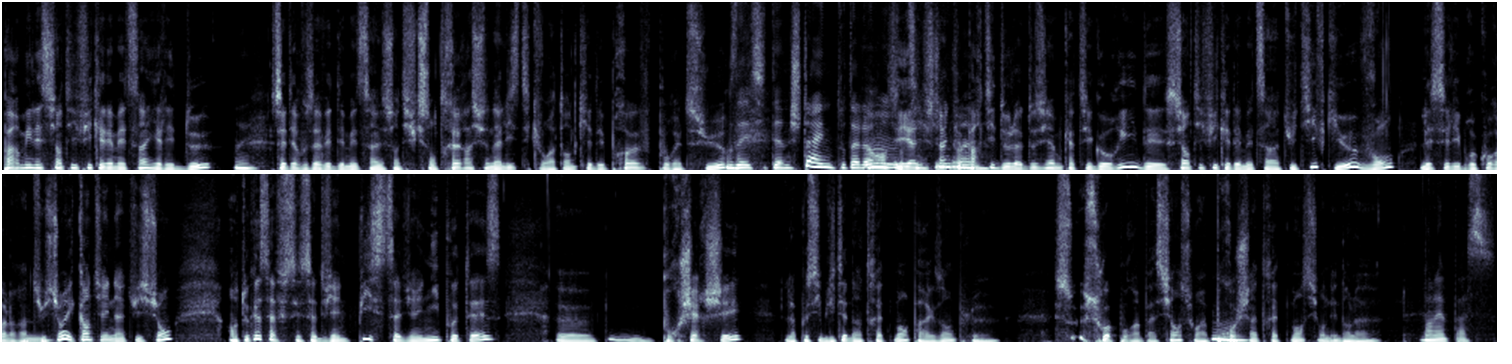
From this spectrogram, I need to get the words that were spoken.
parmi les scientifiques et les médecins, il y a les deux. Ouais. C'est-à-dire, vous avez des médecins et des scientifiques qui sont très rationalistes et qui vont attendre qu'il y ait des preuves pour être sûrs. Vous avez cité Einstein tout à l'heure. en Mm. Et scientifique. Einstein fait partie de la deuxième catégorie des scientifiques et des médecins intuitifs qui, eux, vont laisser libre cours à leur Mm. intuition. Et quand il y a une intuition, en tout cas, ça, devient une piste, ça devient une hypothèse euh, pour chercher la possibilité d'un traitement, par exemple, euh, so- soit pour un patient, soit un Mm. prochain traitement si on est dans la Dans l'impasse,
